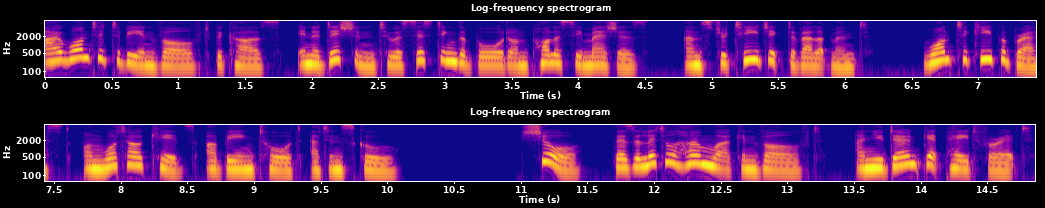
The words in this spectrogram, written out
I wanted to be involved because, in addition to assisting the board on policy measures and strategic development, want to keep abreast on what our kids are being taught at in school. Sure, there's a little homework involved, and you don't get paid for it,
